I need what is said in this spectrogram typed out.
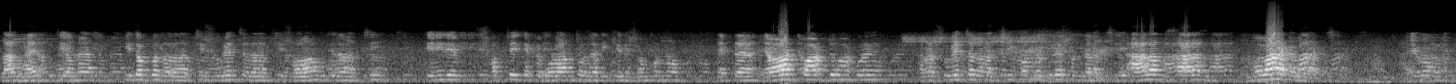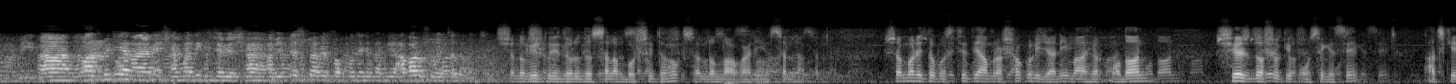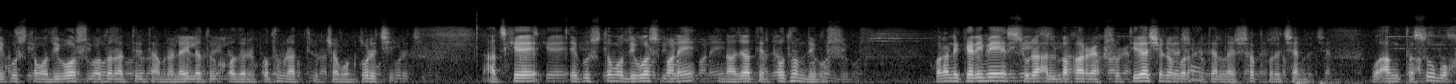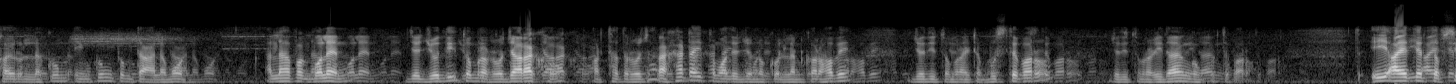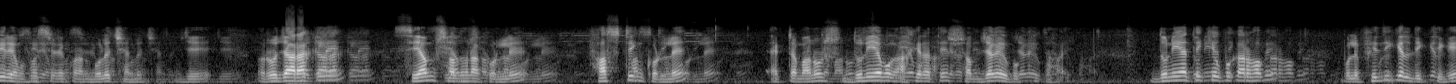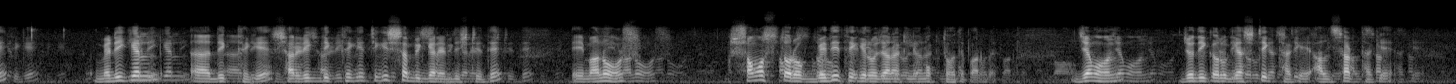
লাল ভাইয়ের প্রতি আমরা কৃতজ্ঞতা জানাচ্ছি, শুভেচ্ছা জানাচ্ছি, সহানুভূতি জানাচ্ছি। তিনি যে সবচেয়ে একটা বড় আন্তর্জাতিক খ্যাতি সম্পন্ন একটা অ্যাওয়ার্ড পাওয়ার জন্য করে আমরা শুভেচ্ছা জানাচ্ছি কংগ্রেচুলেশন জানাচ্ছি। আহলান সাহারান মোবারক জানাচ্ছি এবং আমি সাংবাদিক হিসেবে আমি পক্ষ থেকে তাকে আবারও শুভেচ্ছা জানাচ্ছি। বর্ষিত হোক, সাল্লাল্লাহু আলাইহি সম্মানিত উপস্থিতি, আমরা সকলেই জানি মাহের মদন শেষ দশকে পৌঁছে গেছে। আজকে একুশতম দিবস, গত রাত্রিতে আমরা লাইলাতুল কদরের প্রথম রাত্রি উদযাপন করেছি। আজকে একুশতম দিবস মানে নাজাতের প্রথম দিবস। কোরআনে কারিমে সূরা আল বাকার একশো তিরাশি নম্বর আয়তে আল্লাহ ইরশাদ করেছেন ও আং তাসুবু খায়রুল লাকুম ইন কুনতুম তা'লামুন আল্লাহ পাক বলেন যে যদি তোমরা রোজা রাখো, অর্থাৎ রোজা রাখাটাই তোমাদের জন্য কল্যাণকর হবে। যদি তোমরা এটা বুঝতে পারো, যদি তোমরা হৃদয়ঙ্গম করতে পারো। তো এই আয়াতের তাফসিরে মুফাসসিরে কোরআন বলেছেন যে, রোজা রাখলে সিয়াম সাধনা করলে, ফাস্টিং করলে একটা মানুষ দুনিয়া এবং আখেরাতে সব জায়গায় উপকৃত হয়। দুনিয়াতে কি উপকার হবে? বলে ফিজিক্যাল দিক থেকে মেডিকেল দিক থেকে শারীরিক দিক থেকে চিকিৎসা বিজ্ঞানের দৃষ্টিতে এই মানুষ সমস্ত রোগ ব্যাধি থেকে রোজা রাখলে মুক্ত হতে পারবে। যেমন যদি কারও গ্যাস্ট্রিক থাকে আলসার থাকে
